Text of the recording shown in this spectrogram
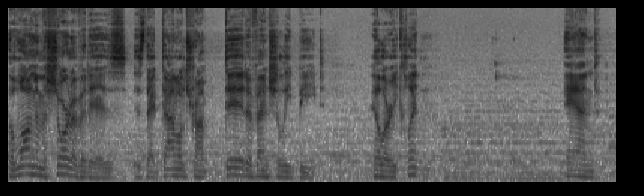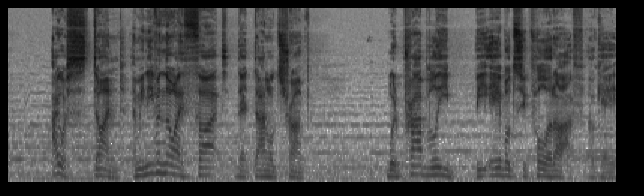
the long and the short of it is, is that Donald Trump did eventually beat Hillary Clinton, and I was stunned. I mean, even though I thought that Donald Trump would probably be able to pull it off, okay,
